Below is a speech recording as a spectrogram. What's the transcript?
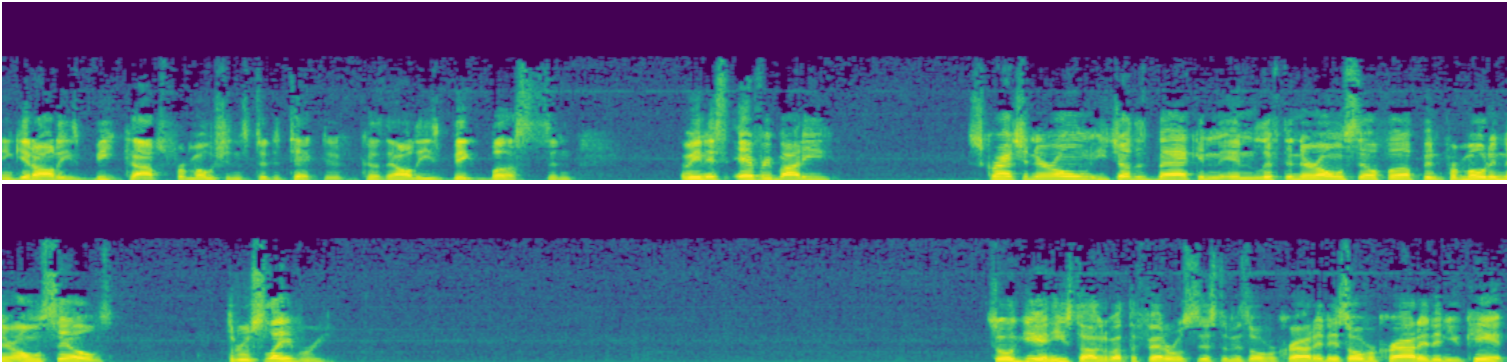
and get all these beat cops promotions to detective because they're all these big busts and I mean it's everybody scratching their own each other's back and, and lifting their own self up and promoting their own selves through slavery. So again, he's talking about the federal system is overcrowded. It's overcrowded and you can't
